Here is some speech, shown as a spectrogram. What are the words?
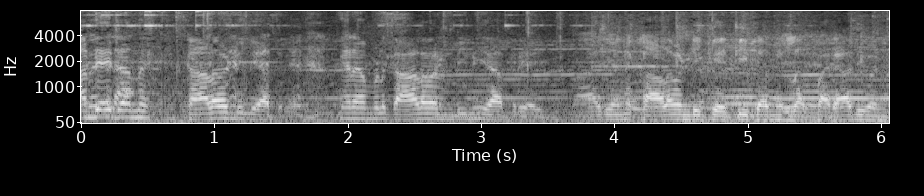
ആദ്യമായിട്ടാണ് കാളവണ്ടിയിൽ യാത്ര ഇങ്ങനെ നമ്മൾ കാളവണ്ടിയിൽ യാത്രയായി. ആരും എന്നെ കാളവണ്ടി കയറ്റിയില്ല എന്നുള്ള പരാതി വേണ്ട.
